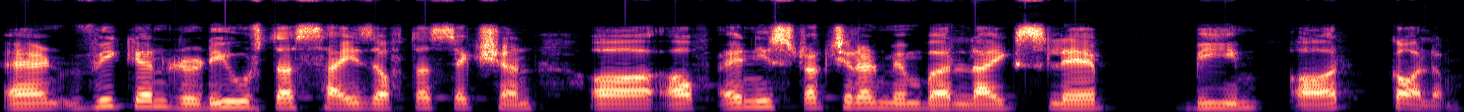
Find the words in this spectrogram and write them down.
and we can reduce the size of the section uh, of any structural member like slab beam or column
